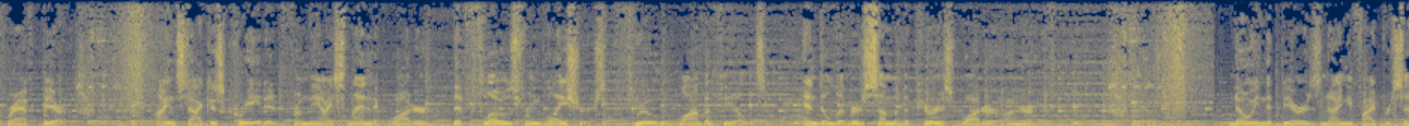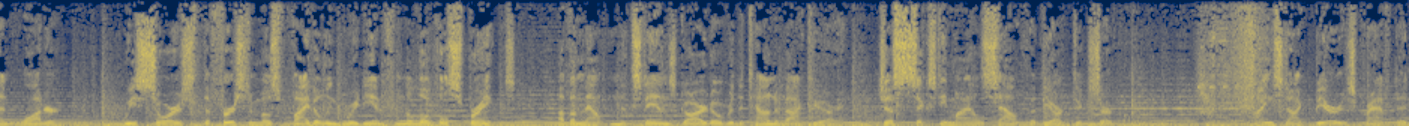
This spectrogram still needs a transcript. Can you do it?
craft beer. Einstock is created from the Icelandic water that flows from glaciers through lava fields and delivers some of the purest water on earth. Knowing that beer is 95% water, we source the first and most vital ingredient from the local springs of a mountain that stands guard over the town of Akureyri, just 60 miles south of the Arctic Circle. Einstock beer is crafted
